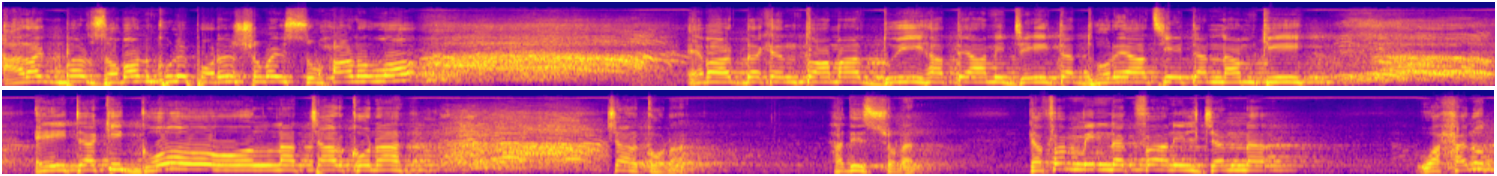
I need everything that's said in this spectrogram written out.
আর একবার জবান খুলে পড়েন সবাই সুবহান আল্লাহ এবার দেখেন তো আমার দুই হাতে আমি যেইটা ধরে আছি, এটার নাম কি? এইটা কি গোল না চার কোনা? চার কোনা। হাদিস শোনেন। কাফাম মিন নাকফানিল জান্না ওয়া হানুত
